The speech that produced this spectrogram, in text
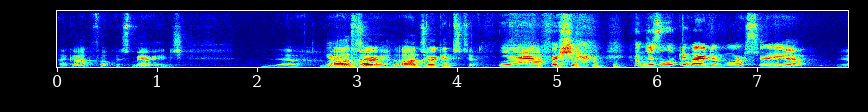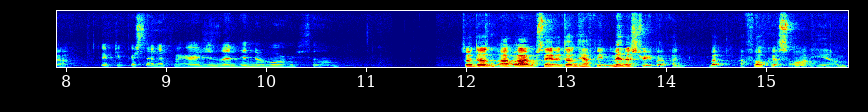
a God focused marriage, the You're odds are the odds are against you. Yeah, for sure. and just look at our divorce rate. Yeah, yeah. Fifty percent of marriages end in divorce. So. So it doesn't. I'm saying it doesn't have to be ministry, but a, but a focus on Him.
